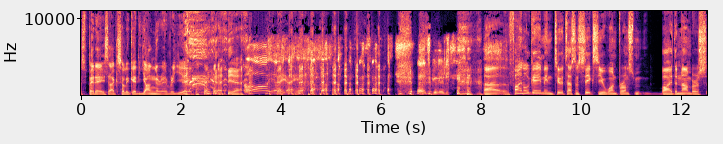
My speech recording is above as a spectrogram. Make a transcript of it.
Spede is actually get younger every year. yeah. oh yeah, yeah, yeah. that's good. Uh, final game in 2006, you won bronze by the numbers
